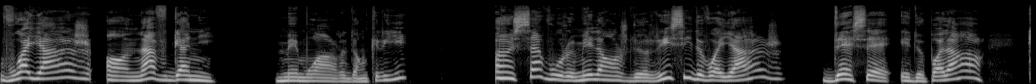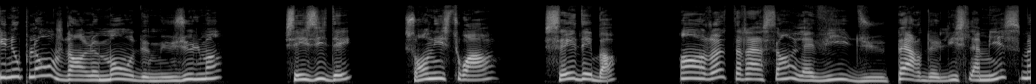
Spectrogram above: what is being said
Voyage en Afghanie, mémoire d'encrier, un savoureux mélange de récits de voyage, d'essais et de polars qui nous plongent dans le monde musulman, ses idées, son histoire, ses débats, en retraçant la vie du père de l'islamisme,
